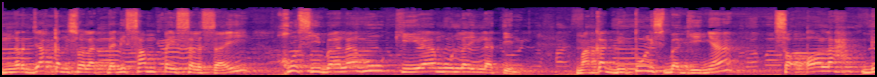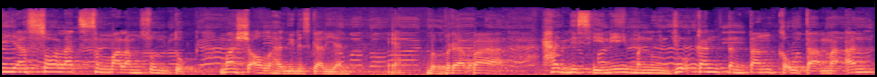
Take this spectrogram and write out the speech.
mengerjakan sholat tadi sampai selesai khusibalahu qiyamulailatin maka ditulis baginya seolah dia sholat semalam suntuk. Masya Allah hadirin sekalian. Ya, beberapa hadis ini menunjukkan tentang keutamaan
